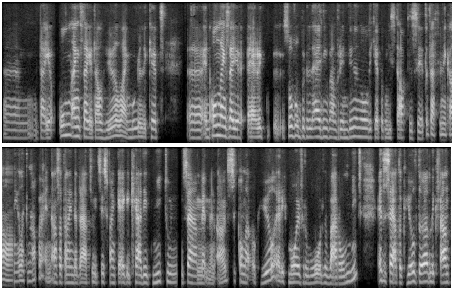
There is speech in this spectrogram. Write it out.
Um, dat je, ondanks dat je het al heel lang moeilijk hebt, uh, en ondanks dat je eigenlijk eh, zoveel begeleiding van vriendinnen nodig hebt om die stap te zetten, dat vind ik al een hele knappe. En als dat dan inderdaad zoiets is van, kijk, ik ga dit niet doen samen met mijn ouders, ze kon dat ook heel erg mooi verwoorden waarom niet. En dus zij had ook heel duidelijk van,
